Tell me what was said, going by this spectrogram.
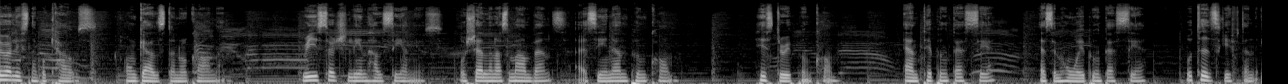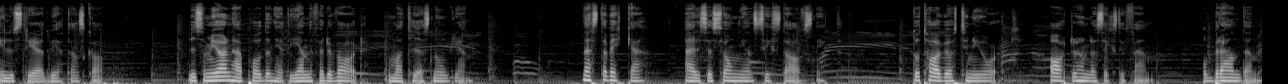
Du har lyssnat på Kaos om Galveston-orkanen. Research Linn Halsenius och källorna som används är cnn.com, history.com, nt.se, smhi.se och tidskriften Illustrerad vetenskap. Vi som gör den här podden heter Jennifer de Ward och Mattias Norgren. Nästa vecka är det säsongens sista avsnitt. Då tar vi oss till New York 1865 och branden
